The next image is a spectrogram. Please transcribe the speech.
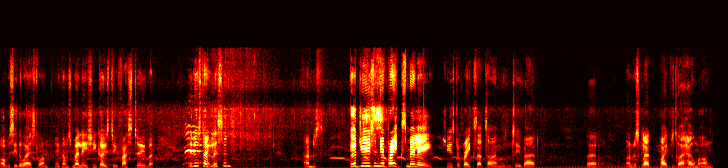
obviously the worst one. Here comes Millie, she goes too fast too, but they just don't listen. I'm just good using your brakes, Millie. She used her brakes that time, wasn't too bad. But I'm just glad Piper's got a helmet on.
